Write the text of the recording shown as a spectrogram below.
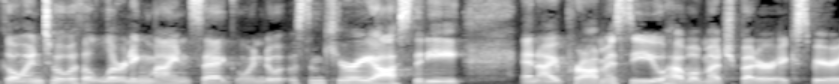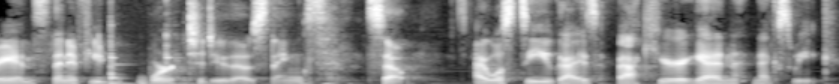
Go into it with a learning mindset, go into it with some curiosity, and I promise you, you'll have a much better experience than if you weren't to do those things. So, I will see you guys back here again next week.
